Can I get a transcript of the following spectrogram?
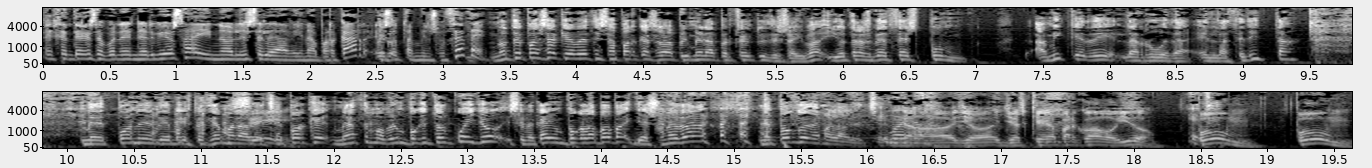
Hay gente que se pone nerviosa y no le se le da bien aparcar. Eso también sucede. ¿No te pasa que a veces aparcas a la primera perfecto y dices ahí va? Y otras veces, pum, a mí que dé la rueda en la cerita me pone de especial mala Sí. leche porque me hace mover un poquito el cuello y se me cae un poco la papa y a su edad me pongo de mala leche. No, yo, yo es que aparco a oído. ¡Pum! ¡Pum!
